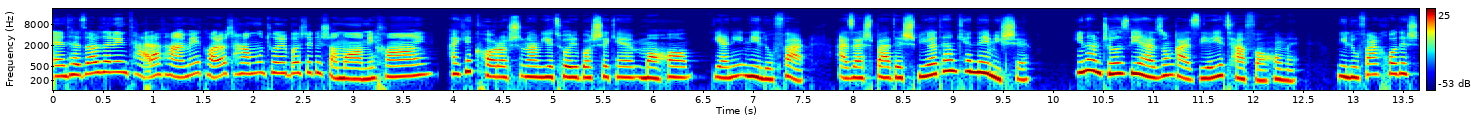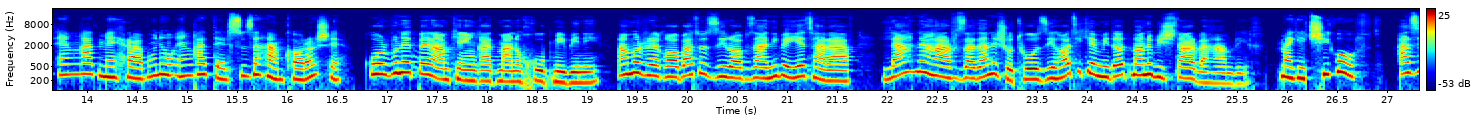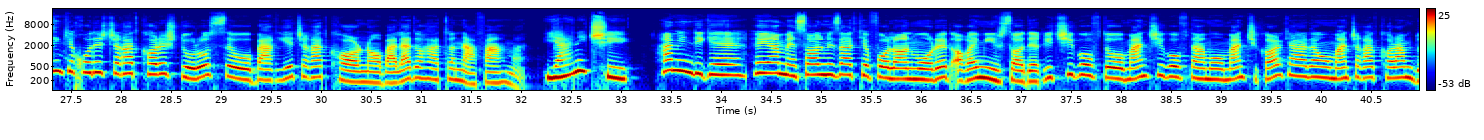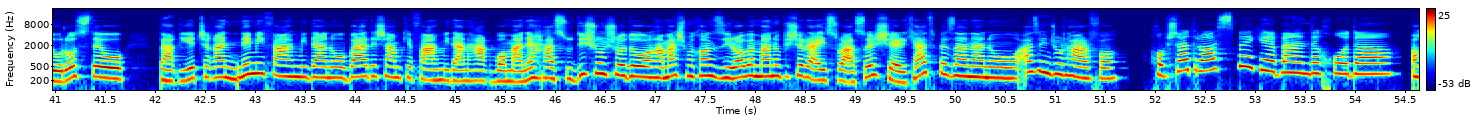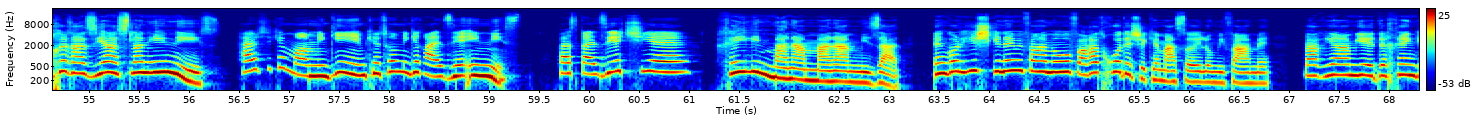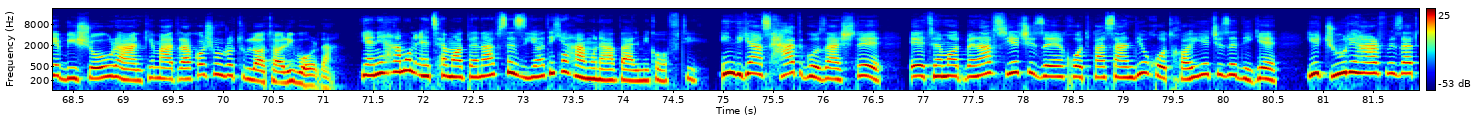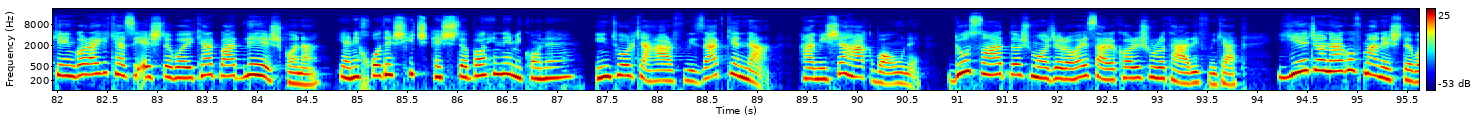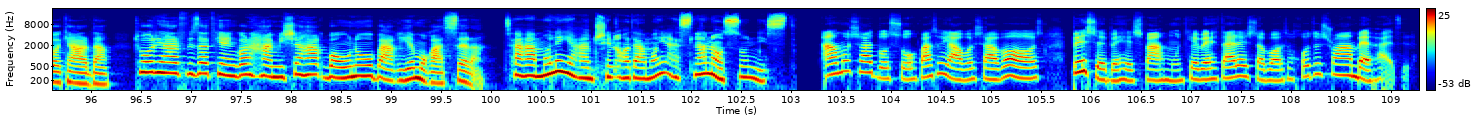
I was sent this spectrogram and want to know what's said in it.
انتظار دارین طرف همه کاراش همونطوری باشه که شما می‌خواین؟ اگه کاراشون هم یه طوری باشه که ماها یعنی نیلوفر ازش بعدش بیادم که نمیشه. اینم جزئی از اون قضیه تفاهمه. نیلوفر خودش انقدر مهربونه و انقدر دلسوز همکاراشه. قربونت برم که اینقدر منو خوب می‌بینی. اما رقابت و زیراب زنی به یه طرف لحن حرف زدنش و توضیحاتی که می‌داد منو بیشتر به هم ریخت. مگه چی گفت؟ از اینکه خودش چقدر کارش درسته و بقیه چقدر کار نابلد و حتی نفهمن. یعنی چی؟ همین دیگه. هی هم مثال می‌زد که فلان مورد آقای میرصادقی چی گفت و من چی گفتم و من چی کار کردم و من چقدر کارم درسته و بقیه چقدر نمیفهمیدن و بعدش هم که فهمیدن حق با منه حسودیشون شد و همش می‌خوان زیرا به منو پیش رئیس رؤسای شرکت بزنن و از اینجور حرفا. خب شاید راست بگه بنده خدا. آخه قضیه اصلا این نیست. هرچی که ما میگیم که تو میگی قضیه این نیست. پس قضیه چیه؟ خیلی منم منم می‌زد. انگار هیچکی نمی‌فهمه و فقط خودشه که مسائل رو می‌فهمه. بقیه هم یه عده خنگ بیشعورن که مدرکاشون رو تو لاتاری بردن. یعنی همون اعتماد به نفس زیادی که همون اول می‌گفتی. این دیگه از حد گذشته. اعتماد به نفس یه چیزه خودپسندی و خودخواهی یه چیز دیگه. یه جوری حرف می‌زد که انگار اگه کسی اشتباهی کرد باید لهش کنن. یعنی خودش هیچ اشتباهی نمی‌کنه؟ اینطور که حرف می‌زد که نه. همیشه حق با اونه. دو ساعت داشت ماجراهای سر کارشون رو تعریف می‌کرد. یه جا نگفت من اشتباه کردم. طوری حرف می‌زد که انگار همیشه حق با اونه و بقیه مقصرن. تحمل یه همچین آدمایی اصلا آسون نیست. اما شاید با صحبت و یواش یواش بشه بهش فهموند که بهتر اشتباهات خودش رو هم بپذیره.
